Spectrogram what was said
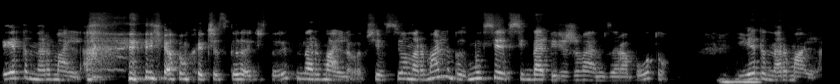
Это нормально. Я вам хочу сказать, что это нормально. Вообще все нормально. Мы все всегда переживаем за работу, mm-hmm. и это нормально.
